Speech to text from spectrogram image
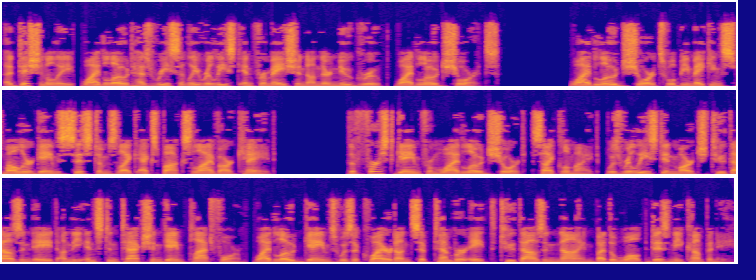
Additionally, Wide Load has recently released information on their new group, Wide Load Shorts. Wide Load Shorts will be making smaller games systems like Xbox Live Arcade. The first game from Wide Load Short, Cyclomite, was released in March 2008 on the Instant Action game platform. Wide Load Games was acquired on September 8, 2009 by the Walt Disney Company.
